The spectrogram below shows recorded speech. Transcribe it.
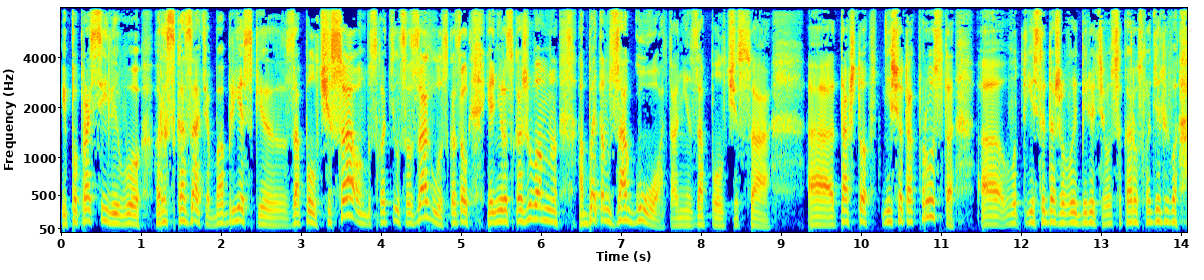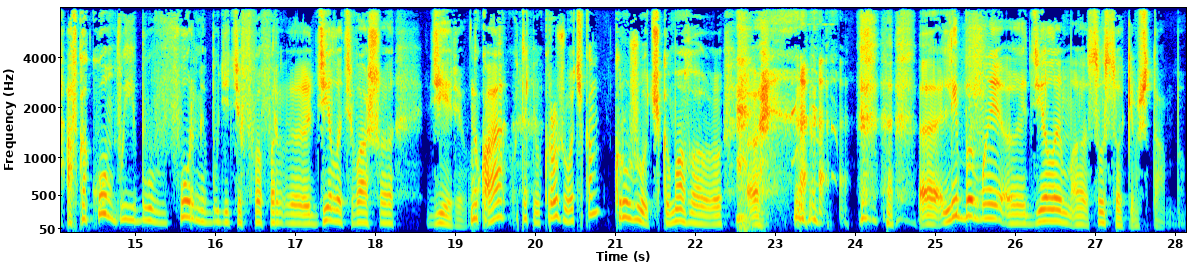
и попросили его рассказать об обрезке за полчаса, он бы схватился за голову сказал, я не расскажу вам об этом за год, а не за полчаса. А, так что не все так просто. А, вот если даже вы берете высокорослое дерево, а в каком вы его форме будете э, делать ваше дерево. Ну как? А? Таким кружочком. Кружочком, ага. Либо мы э, делаем э, с высоким штамбом,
